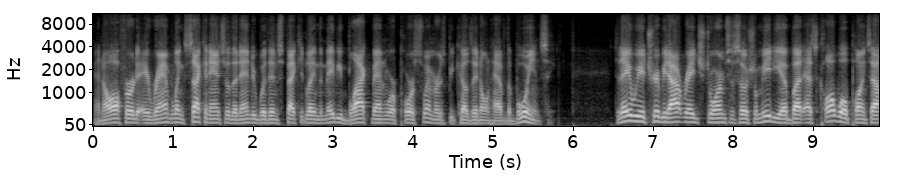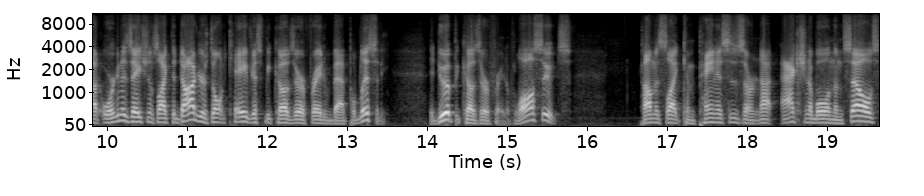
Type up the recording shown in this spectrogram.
and offered a rambling second answer that ended with him speculating that maybe black men were poor swimmers because they don't have the buoyancy. Today we attribute outrage storms to social media, but as Caldwell points out, organizations like the Dodgers don't cave just because they're afraid of bad publicity. They do it because they're afraid of lawsuits. Comments like Campanis's are not actionable in themselves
